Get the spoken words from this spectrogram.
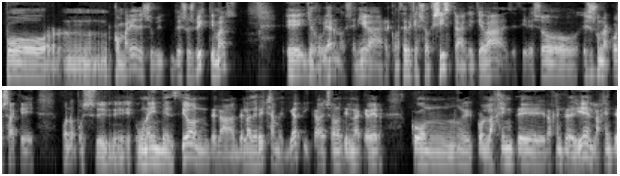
por, mm, con varias de, de sus víctimas, eh, y el gobierno se niega a reconocer que eso exista, que, que va, es decir, eso, eso es una cosa que, bueno, pues eh, una invención de la, de la derecha mediática, eso no tiene nada que ver con, eh, con la gente, la gente de bien, la gente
